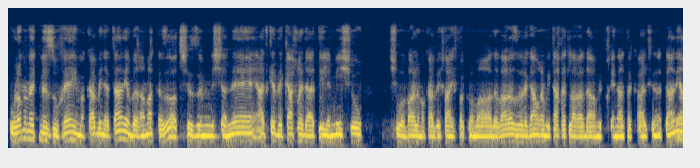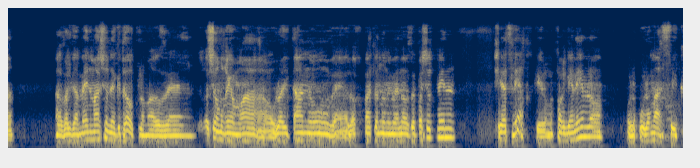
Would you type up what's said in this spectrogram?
הוא לא באמת מזוהה עם מכבי נתניה ברמה כזאת, שזה משנה עד כדי כך לדעתי למישהו שהוא עבר למכבי חיפה. כלומר, הדבר הזה לגמרי מתחת לרדאר מבחינת הקהל של נתניה, אבל גם אין משהו נגדו, כלומר, זה לא שאומרים, מה, הוא לא איתנו ולא אכפת לנו ממנו, זה פשוט מין שיצליח, כאילו, מפרגנים לו, הוא, הוא לא מעסיק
